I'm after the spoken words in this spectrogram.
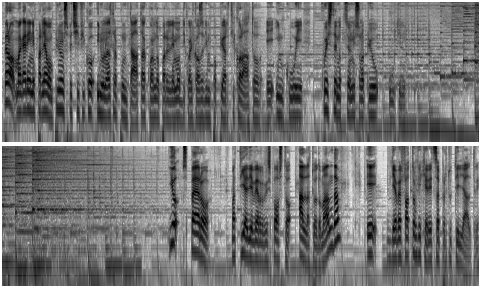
Però magari ne parliamo più nello specifico in un'altra puntata, quando parleremo di qualcosa di un po' più articolato e in cui queste nozioni sono più utili. Io spero, Mattia, di aver risposto alla tua domanda e di aver fatto anche chiarezza per tutti gli altri.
